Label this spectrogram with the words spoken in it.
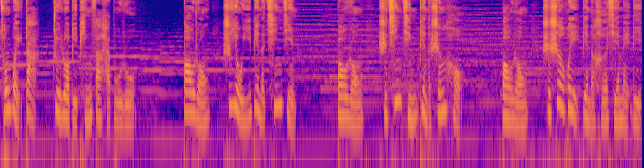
从伟大坠落比平凡还不如。包容使友谊变得亲近。包容使亲情变得深厚，包容使社会变得和谐美丽。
